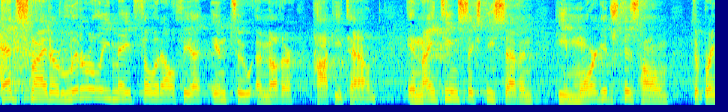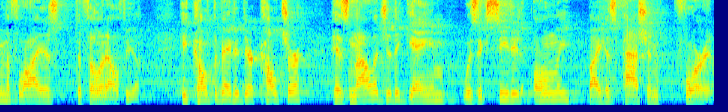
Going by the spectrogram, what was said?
Ed Snider literally made Philadelphia into another hockey town. In 1967, he mortgaged his home to bring the Flyers to Philadelphia. He cultivated their culture. His knowledge of the game was exceeded only by his passion for it.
